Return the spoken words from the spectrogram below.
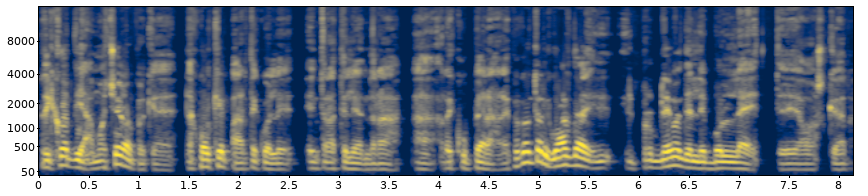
Ricordiamocelo perché da qualche parte quelle entrate le andrà a recuperare. Per quanto riguarda il, il problema delle bollette, Oscar,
